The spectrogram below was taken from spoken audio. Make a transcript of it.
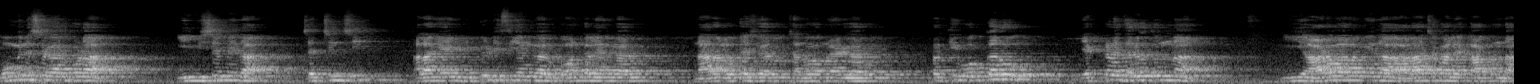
హోమ్ మినిస్టర్ గారు కూడా ఈ విషయం మీద చర్చించి అలాగే డిప్యూటీ సీఎం గారు పవన్ కళ్యాణ్ గారు నారా లోకేష్ గారు చంద్రబాబు నాయుడు గారు ప్రతి ఒక్కరూ ఎక్కడ జరుగుతున్న ఈ ఆడవాళ్ళ మీద అరాచకాలే కాకుండా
